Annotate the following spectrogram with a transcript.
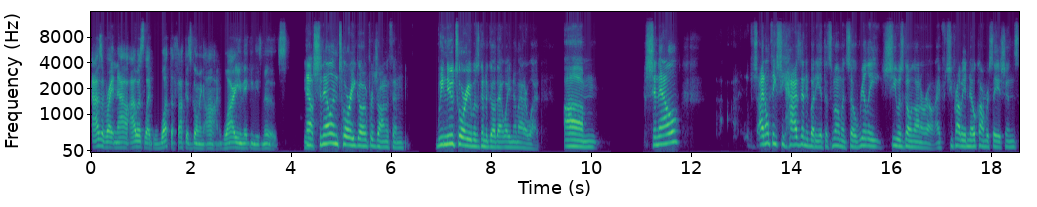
as of right now, I was like, what the fuck is going on? Why are you making these moves? Now, Chanel and Tori going for Jonathan. We knew Tori was going to go that way no matter what. Um, Chanel I don't think she has anybody at this moment. So really, she was going on her own. I, she probably had no conversations,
